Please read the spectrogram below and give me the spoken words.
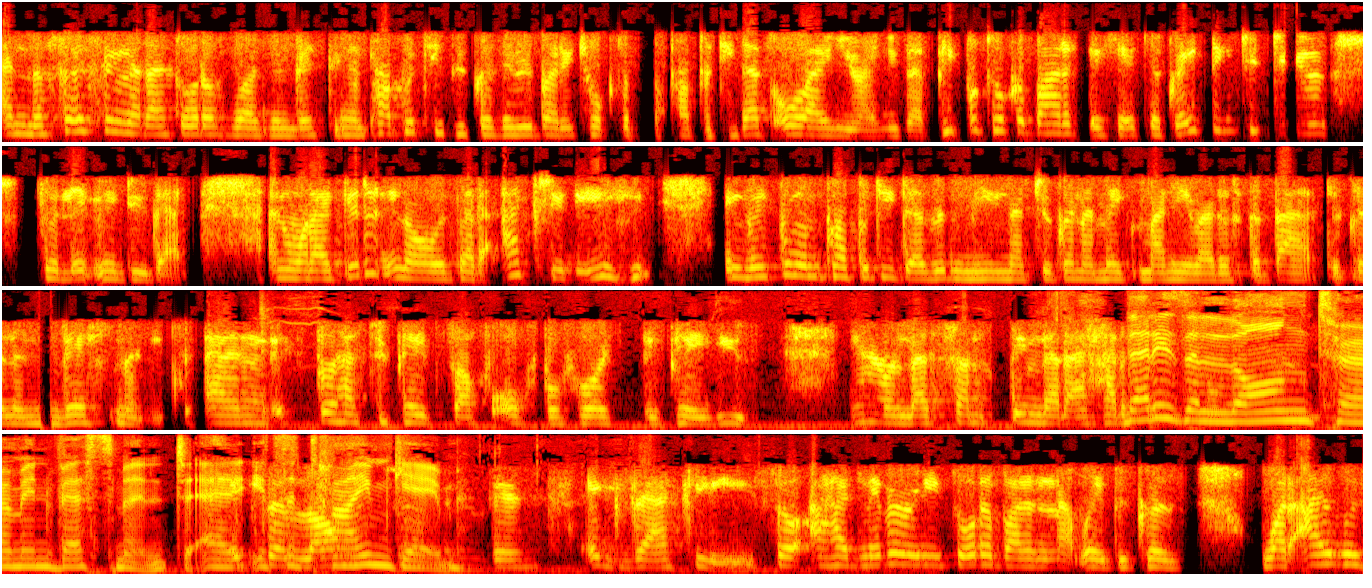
And the first thing that I thought of was investing in property because everybody talks about property. That's all I knew. I knew that people talk about it. They say it's a great thing to do. So let me do that. And what I didn't know is that actually investing in property doesn't mean that you're going to make money right off the bat. It's an investment and it still has to pay itself off before it pay you. You know, and that's something that I had. That is a long term investment. Uh, it's, it's, a, a time game. Invest- exactly. So I had never really thought about it in that way because what I was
